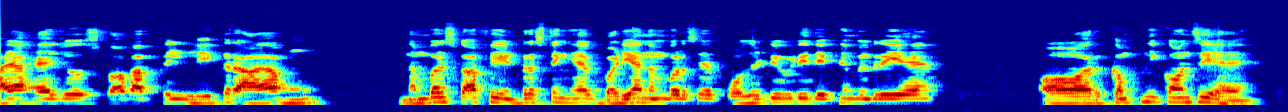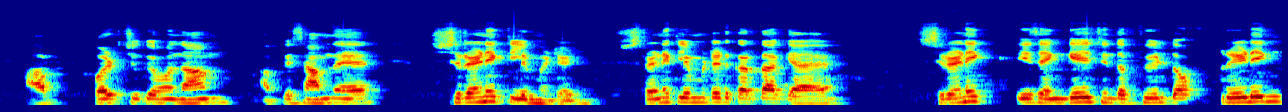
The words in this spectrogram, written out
आया है, जो स्टॉक आपके लिए लेकर आया हूँ नंबर्स काफ़ी इंटरेस्टिंग है, बढ़िया नंबर्स है पॉजिटिविटी देखने मिल रही है। और कंपनी कौन सी है? आप पढ़ चुके हो नाम, आपके सामने है श्रेणिक लिमिटेड श्रेणिक लिमिटेड करता क्या है? Shrenik is engage in the field of trading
